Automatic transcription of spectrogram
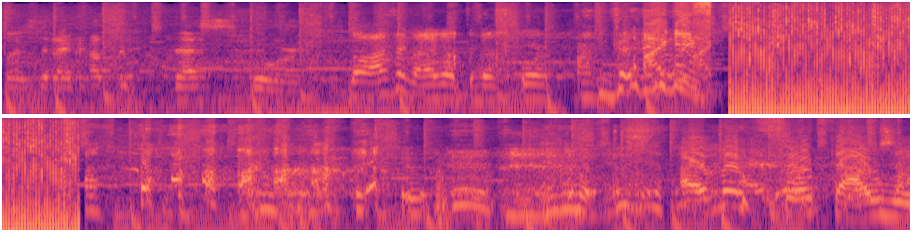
was that I got the best score. No, I think I got the best score. I'm I like... Have like 4,000.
